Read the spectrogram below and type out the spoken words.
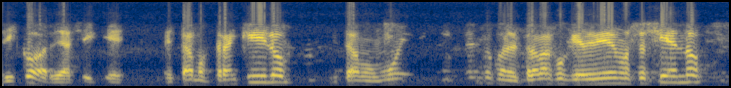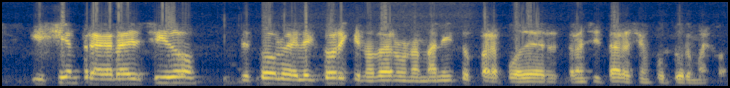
discordia, así que estamos tranquilos, estamos muy contentos con el trabajo que venimos haciendo y siempre agradecidos de todos los electores que nos dan una manito para poder transitar hacia un futuro mejor.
